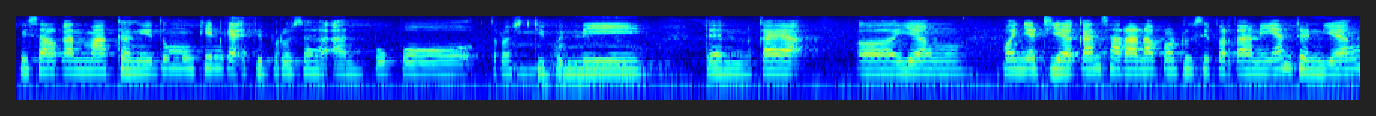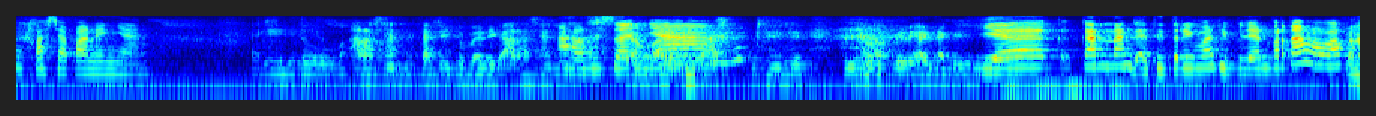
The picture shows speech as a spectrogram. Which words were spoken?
misalkan magang itu mungkin kayak di perusahaan pupuk, terus Hmm, di oh benih dan kayak eh, yang menyediakan sarana produksi pertanian dan yang pasca panennya. Kayak Iya, iya, gitu. iya. Alasan tadi kembali ke alasannya. Yang Alasannya- kenapa pilihannya ke itu? Ya karena nggak diterima di pilihan pertama waktu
